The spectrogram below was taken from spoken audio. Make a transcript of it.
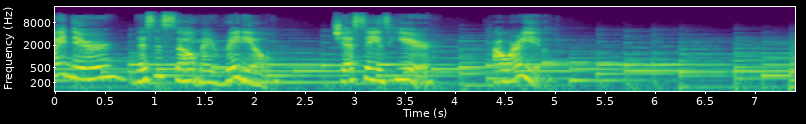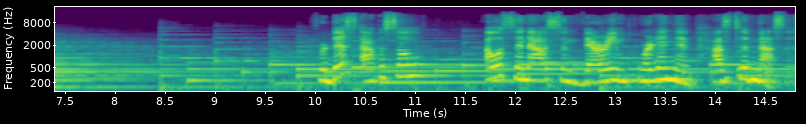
Hi there, this is Soulmate Radio. Jesse is here. How are you? For this episode, I will send out some very important and positive message.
